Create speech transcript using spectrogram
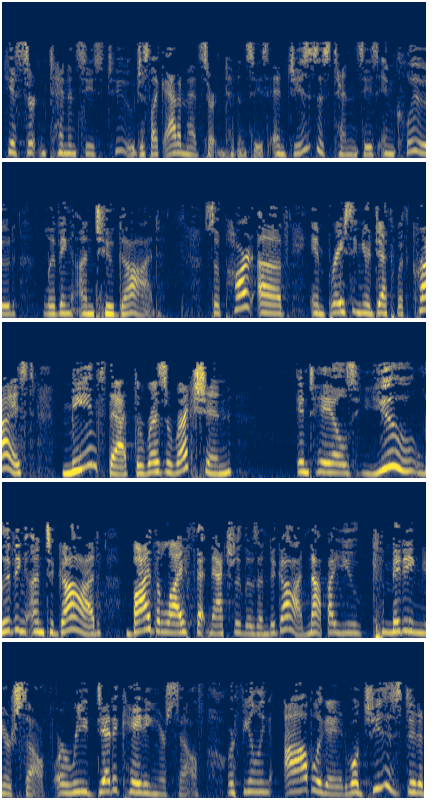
he has certain tendencies too, just like Adam had certain tendencies. And Jesus' tendencies include living unto God. So part of embracing your death with Christ means that the resurrection entails you living unto God by the life that naturally lives unto God, not by you committing yourself or rededicating yourself or feeling obligated. Well, Jesus did a,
